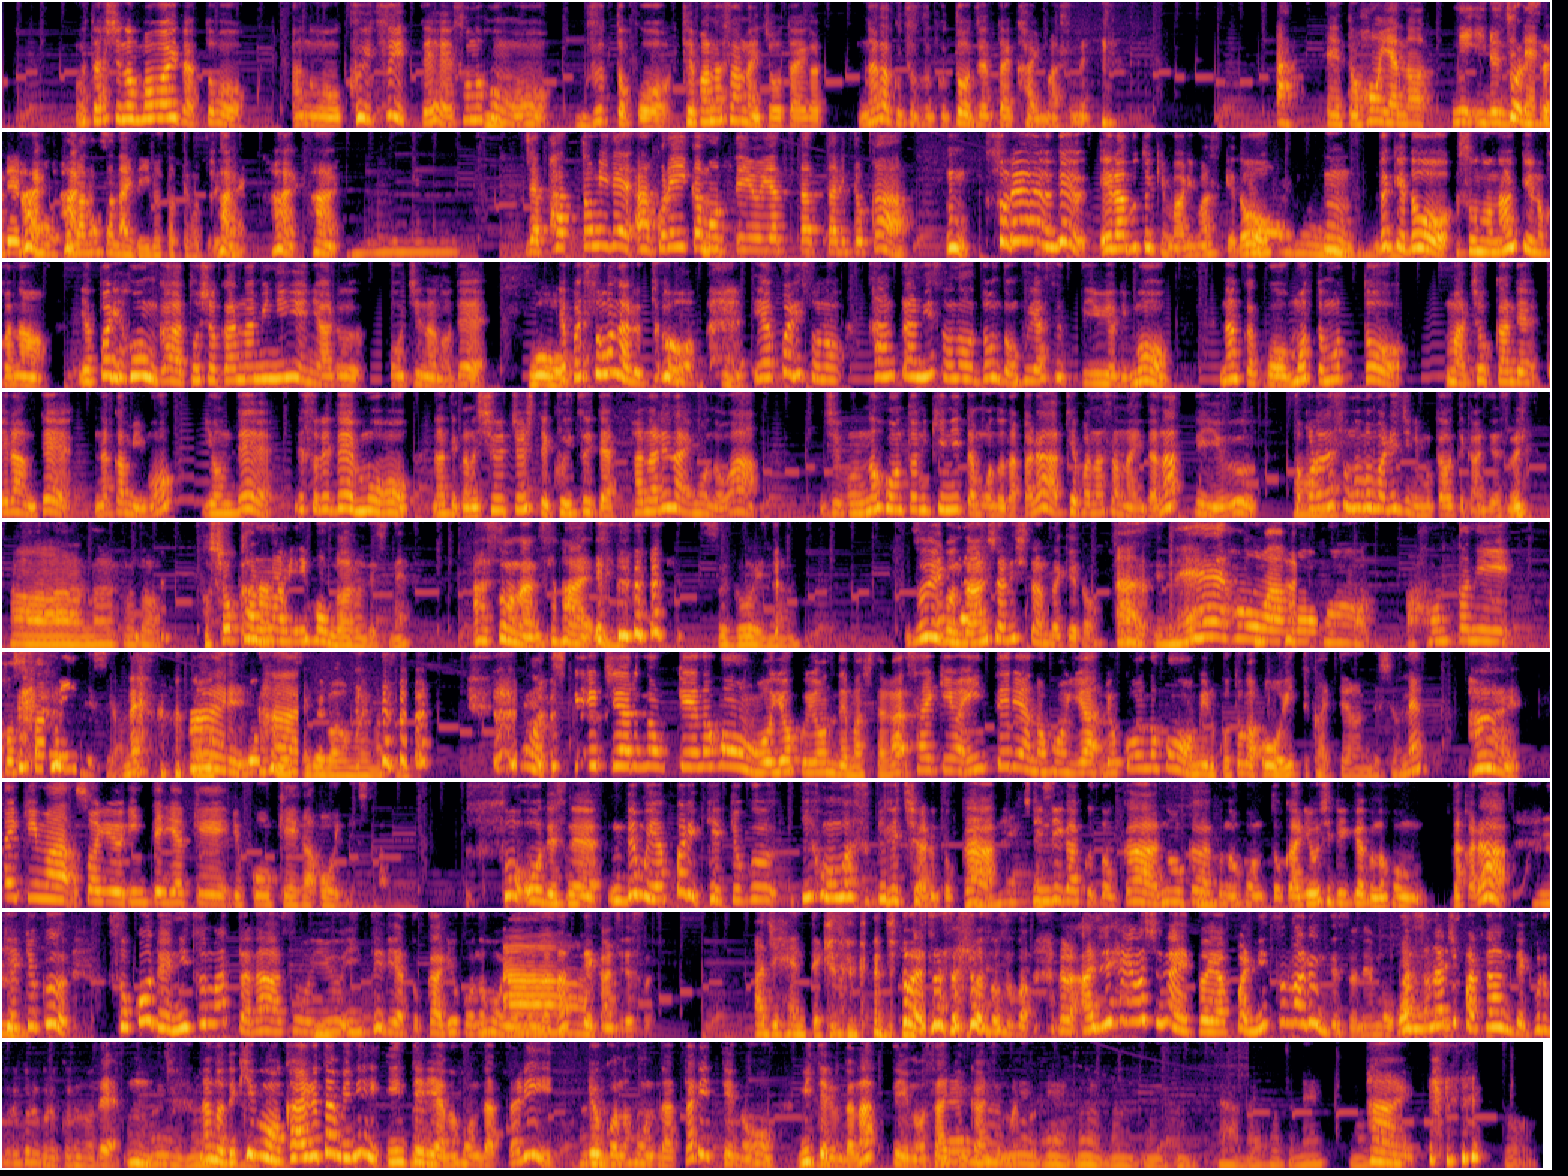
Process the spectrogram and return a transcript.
私の場合だとあの食いついてその本をずっとこう手放さない状態が長く続くと絶対買いますね。あ、えっ、と、本屋のにいる時点でもう手放さないでいるとってことですはね。い。はい。はい。じゃあ、パッと見で、あ、これいいかもっていうやつだったりとか、うん。それで選ぶ時もありますけど、ううんだけ、どそのなんていうのかな。やっぱり本が図書館並みに家にあるお家なのでおやっぱりそうなると、やっぱりその簡単にそのどんどん増やすっていうよりもなんかこうもっともっと、まあ、直感で選んで中身も読んででそれでもうなんていうかな集中して食いついて離れないものは自分の本当に気に入ったものだから手放さないんだなっていうところでそのままレジに向かうって感じですね。ああ、なるほど。図書館並みに本があるんですね。あそうなんですはい。すごいな。ずいぶん断捨離したんだけど。あ、ねえ本はもう、もうあ本当にコスパがいいですよね。はい すごくはいそれは思います、ね。でも、スピリチュアルの系の本をよく読んでましたが、最近はインテリアの本や旅行の本を見ることが多いって書いてあるんですよね。はい。最近はそういうインテリア系、旅行系が多いんですか？そうですね。でもやっぱり結局基本はスピリチュアルとかはいね心理学とか脳科学の本とか量子力学の本だから、うん結局そこで煮詰まったらそういうインテリアとか旅行の本を読むんだなっていう感じです。味変的な感じ。そうそうそうそうそうそう。だから味変をしないとやっぱり煮詰まるんですよね。もう同じパターンでぐるぐるぐるぐるくるので。うんうんうんなので気分を変えるためにインテリアの本だったり、うん旅行の本だったりっていうのを見てるんだなっていうのを最近感じます。うんうんうんうんうんうん。ああ、なるほどね。はい。と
